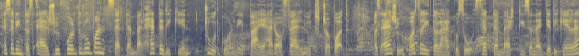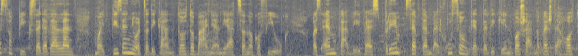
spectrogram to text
Ez szerint az első fordulóban szeptember 7-én Csurgón lép pályára a felnőtt csapat. Az első hazai találkozó szeptember 11-én lesz a Szeged ellen, majd 18-án Tatabányán játszanak a fiúk. Az MKB Veszprém szeptember 22-én vasárnap este 6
